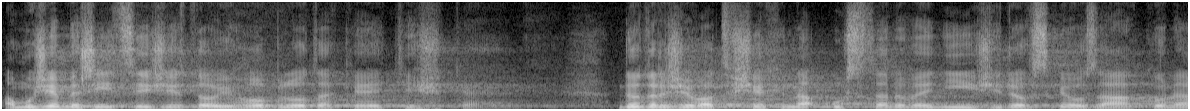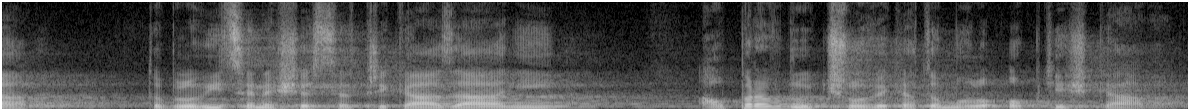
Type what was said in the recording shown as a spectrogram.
A můžeme říci, že to jeho bylo také těžké. Dodržovat všechna ustanovení židovského zákona, to bylo více než 600 přikázání a opravdu člověka to mohlo obtěžkávat.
